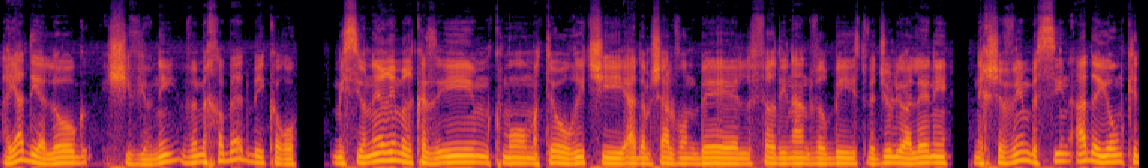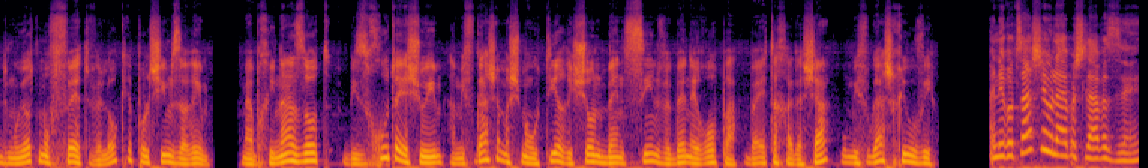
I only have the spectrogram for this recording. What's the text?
היה דיאלוג שוויוני ומכבד בעיקרו. מיסיונרים מרכזיים כמו מתאו ריצ'י, אדם שלוון בל, פרדיננד ורביסט וג'וליו אלני נחשבים בסין עד היום כדמויות מופת ולא כפולשים זרים. מהבחינה הזאת, בזכות הישועים, המפגש המשמעותי הראשון בין סין ובין אירופה בעת החדשה הוא מפגש חיובי. אני רוצה שאולי בשלב הזה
